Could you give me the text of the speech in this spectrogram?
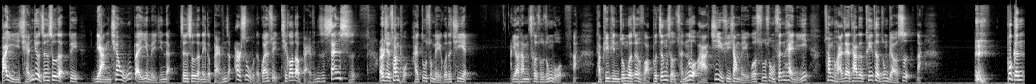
把以前就征收的对两千五百亿美金的征收的那个百分之二十五的关税提高到百分之三十，而且川普还督促美国的企业要他们撤出中国啊，他批评中国政府啊不遵守承诺啊，继续向美国输送芬太尼。川普还在他的推特中表示啊。不跟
